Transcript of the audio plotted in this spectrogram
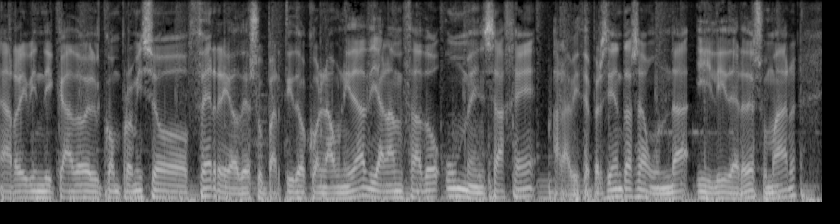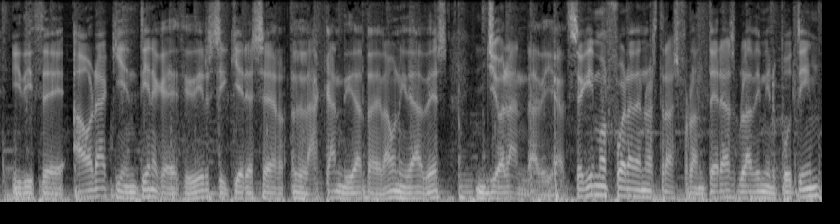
ha reivindicado el compromiso férreo de su partido con la unidad y ha lanzado un mensaje a la vicepresidenta segunda y líder de Sumar y dice, ahora quien tiene que decidir si quiere ser la candidata de la unidad es Yolanda Díaz. Seguimos fuera de nuestras fronteras. Vladimir Putin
